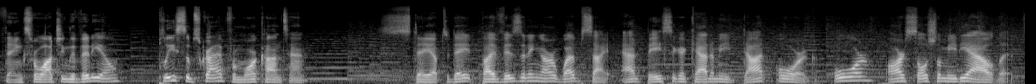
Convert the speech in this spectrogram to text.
Thanks for watching the video. Please subscribe for more content. Stay up to date by visiting our website at basicacademy.org or our social media outlets.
